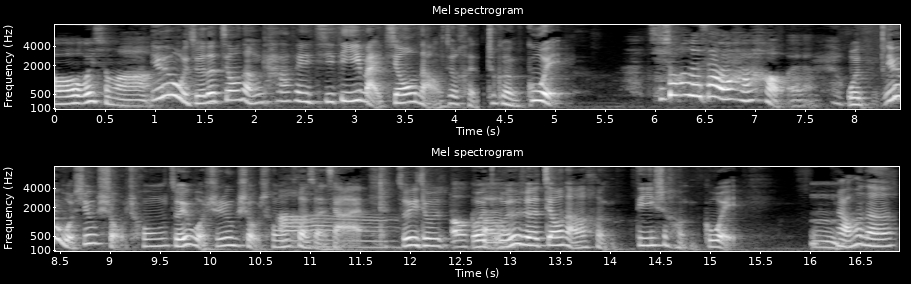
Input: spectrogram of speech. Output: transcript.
哦，为什么？因为我觉得胶囊咖啡机，第一买胶囊就很就很贵。其实换算下来还好哎。我因为我是用手冲，所以我是用手冲换算下来，所以就我我就觉得胶囊很第一是很贵，嗯，然后呢，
